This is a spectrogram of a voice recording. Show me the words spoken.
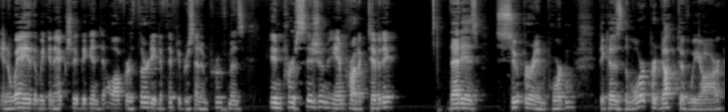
in a way that we can actually begin to offer 30 to 50% improvements in precision and productivity. That is super important because the more productive we are,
